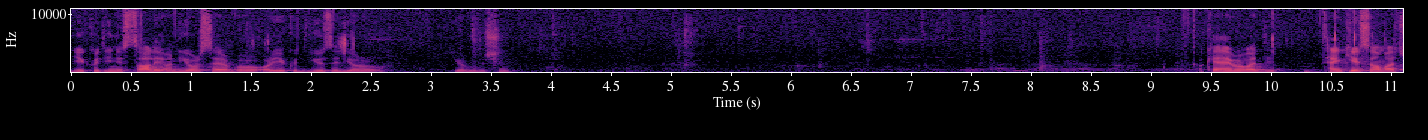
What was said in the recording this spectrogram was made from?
you could install it on your server or you could use it your your machine. Okay, everybody, thank you so much.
